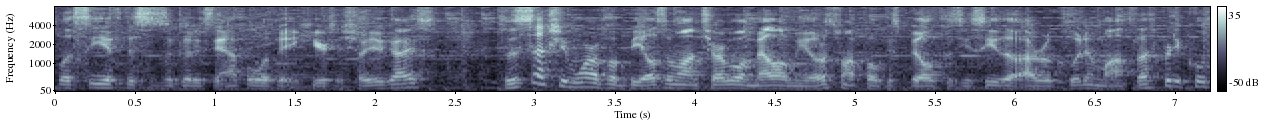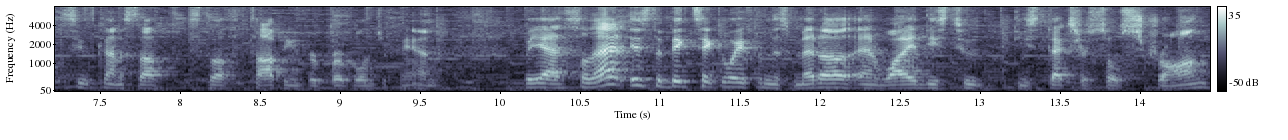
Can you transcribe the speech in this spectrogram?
Let's see if this is a good example of it here to show you guys. So this is actually more of a Beelzemon Turbo and MaloMyotismon focused build because you see the Arukudamon. So that's pretty cool to see the kind of stuff, stuff topping for purple in Japan. But yeah, so that is the big takeaway from this meta and why these two these decks are so strong.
